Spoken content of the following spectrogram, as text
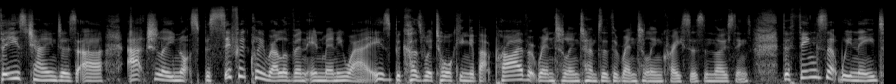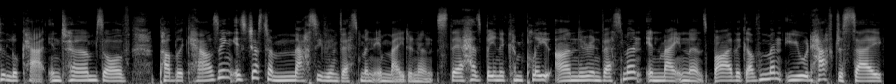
These changes are actually not specifically relevant in many ways because we're talking about private rental in terms of the rental increases and those things. The things that we need to look at in terms of public housing is just a massive investment in maintenance. There has been a complete underinvestment in maintenance by the government. You would have to say,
